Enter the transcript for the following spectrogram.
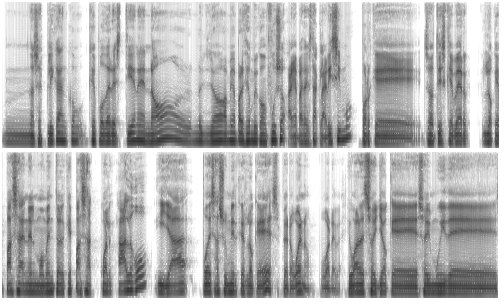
mm, ¿nos explican cómo- qué poderes tiene? No, no, yo, a mí me ha parecido muy confuso. A mí me parece que está clarísimo, porque solo tienes que ver lo que pasa en el momento en el que pasa cual- algo y ya puedes asumir que es lo que es, pero bueno, whatever. Igual soy yo que soy muy de,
